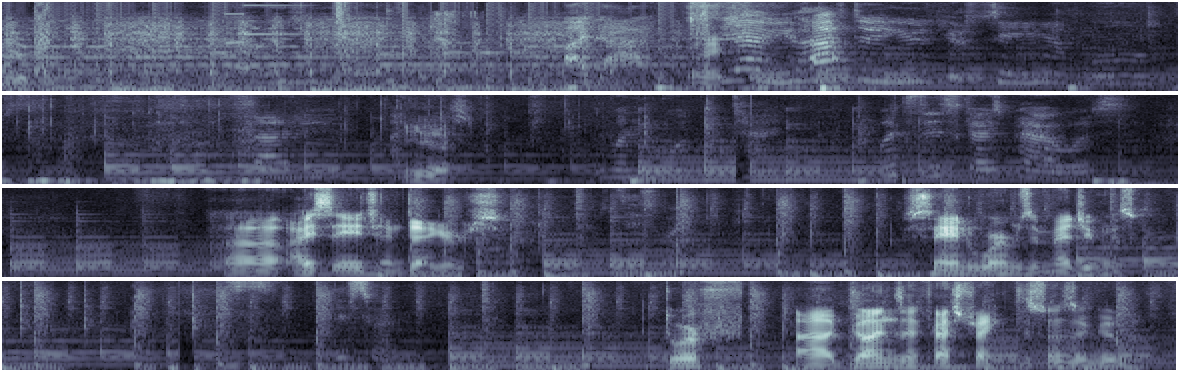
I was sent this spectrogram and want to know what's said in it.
Yep. Alright. Yeah, you have to use your same moves. Daddy, Yes. one more time. What's this guy's powers? Uh, Ice Age and daggers. This one. Sandworms and magic missile. This one. Dwarf, uh, guns and fast strike. This one's a good one.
